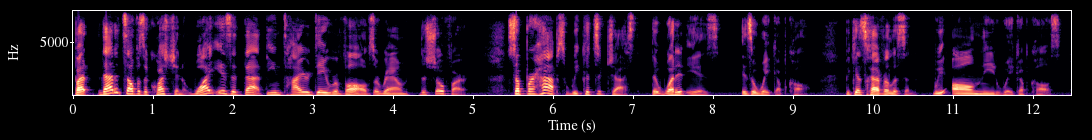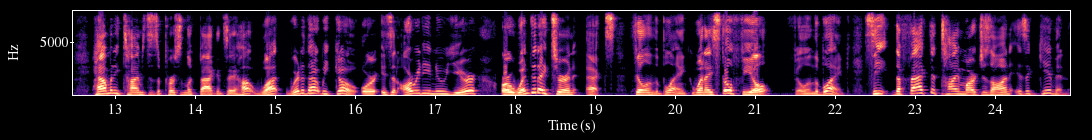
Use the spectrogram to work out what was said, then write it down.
But that itself is a question. Why is it that the entire day revolves around the shofar? So perhaps we could suggest that what it is is a wake up call. Because, Chaver, listen, we all need wake up calls. How many times does a person look back and say, huh, what? Where did that week go? Or is it already a new year? Or when did I turn X, fill in the blank, when I still feel fill in the blank. See, the fact that time marches on is a given,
